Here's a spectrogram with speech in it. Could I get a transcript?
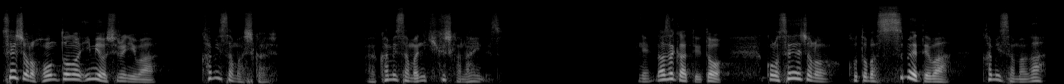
聖書の本当の意味を知るには神様しか神様に聞くしかないんです、ね、なぜかというとこの聖書の言葉すべては神様が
